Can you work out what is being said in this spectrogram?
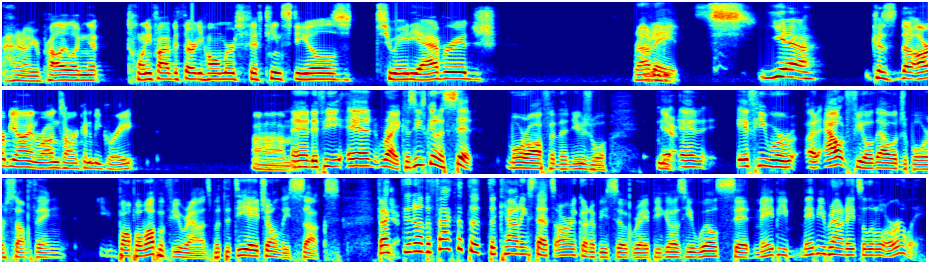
I don't know, you're probably looking at 25 to 30 homers, 15 steals, 280 average. Round maybe eight. Yeah, because the RBI and runs aren't going to be great. Um, And if he and right, because he's going to sit more often than usual. Yeah. And if he were an outfield eligible or something, you bump him up a few rounds. But the DH only sucks. In fact, Yeah. you know, the fact that the, the counting stats aren't going to be so great because he will sit. Maybe maybe round eight's a little early.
